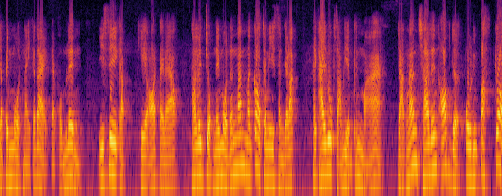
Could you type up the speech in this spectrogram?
จะเป็นโหมดไหนก็ได้ แต่ผมเล่น Easy กับ Chaos ไปแล้ว ถ้าเล่นจบในโหมดนั้นๆ มันก็จะมีสัญลักษณ์คล้ายๆรูปสามเหลี่ยมขึ้นมา จากนั้น Challenge of the Olympus ก็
